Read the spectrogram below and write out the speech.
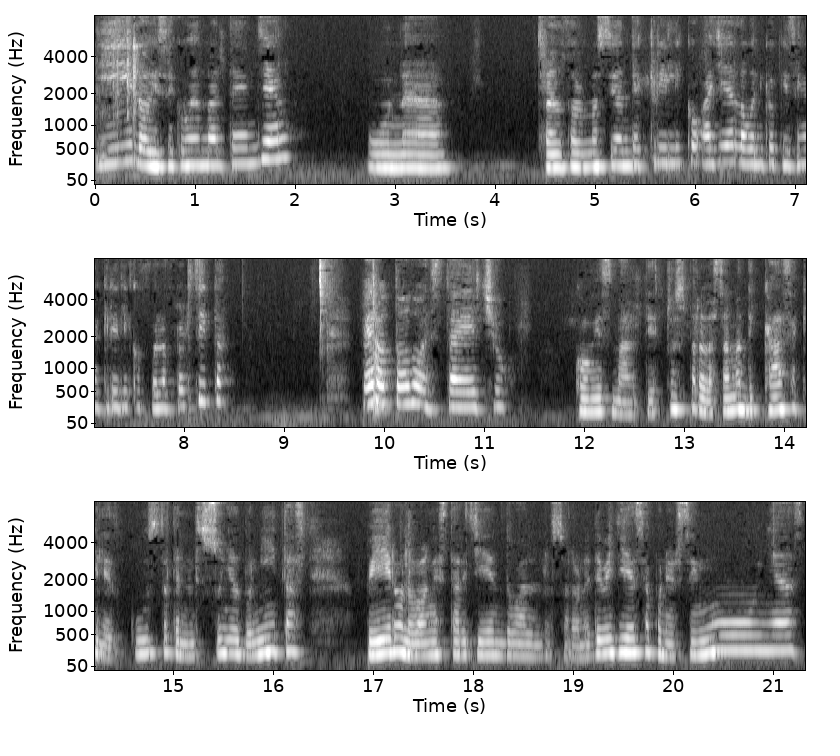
Y lo hice con esmalte en gel, una transformación de acrílico. Ayer lo único que hice en acrílico fue la florcita. Pero todo está hecho con esmalte. Esto es para las amas de casa que les gusta tener sus uñas bonitas, pero no van a estar yendo a los salones de belleza a ponerse en uñas.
